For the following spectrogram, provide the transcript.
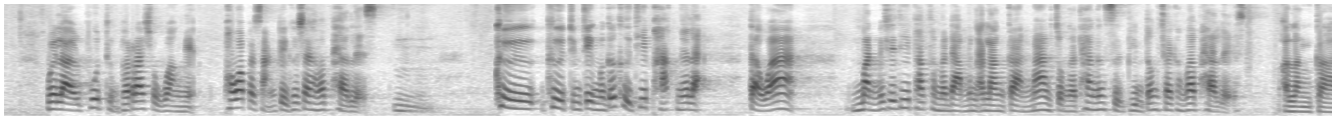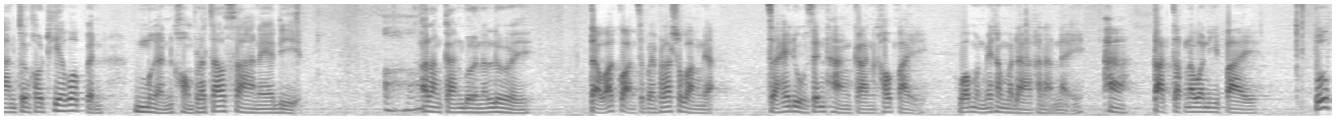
ำเวลาพูดถึงพระราชวังเนี่ย เพราะว่าภาษาอังกฤษเขาใช้คำว่า palace คือคือจริง ๆ มันก็คือที่พักเนี่ยแหละ แต่ว่ามันไม่ใช่ที่พักธรรมดา มันอลังการมากจนกระทั่งหนังสือพิมพ์ต้องใช้คำว่า palace อลังการจนเขาเทียบว่าเป็นเหมือนของพระเจ้าซาร์ในอดีต อลังการเบอร์นั้นเลย แต่ว่าก่อนจะไปพระราชวังเนี่ยจะให้ดูเส้นทางการเข้าไป ว่ามันไม่ธรรมดาขนาดไหนอะตัดจากนวณีไปปุ๊บ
